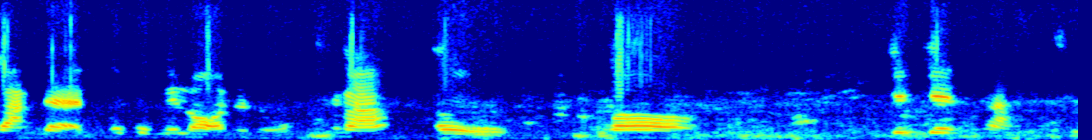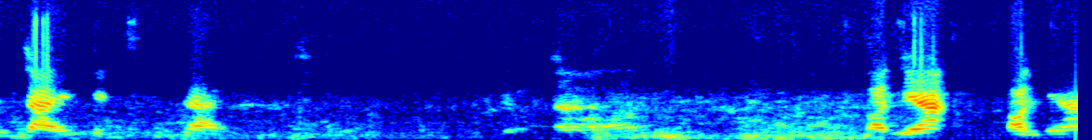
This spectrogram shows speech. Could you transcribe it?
กลางแดดก็คงไม่ร้อนนะเนอะใช่ไหมเออ ก็เย็นๆค่ะชื่นใจเย็นชื่นใจนะตอนเนี้ย ตอนเนี้ย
